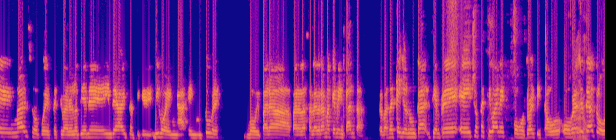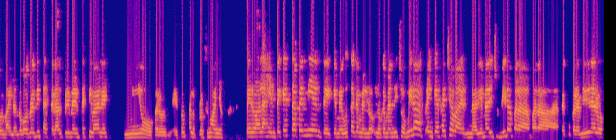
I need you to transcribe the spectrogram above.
en marzo, pues festivales lo tiene Indie Heights, así que digo, en, en octubre voy para, para la sala de drama, que me encanta. Lo que pasa es que yo nunca, siempre he hecho festivales con otro artista, o obras Claro. de teatro, o bailando con otro artista. Este era el primer festival mío, pero eso para los próximos años. Pero a la gente que está pendiente, que me gusta que me, lo, lo que me han dicho, mira, ¿en qué fecha va? Nadie me ha dicho, mira, para, para recuperar mi dinero.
